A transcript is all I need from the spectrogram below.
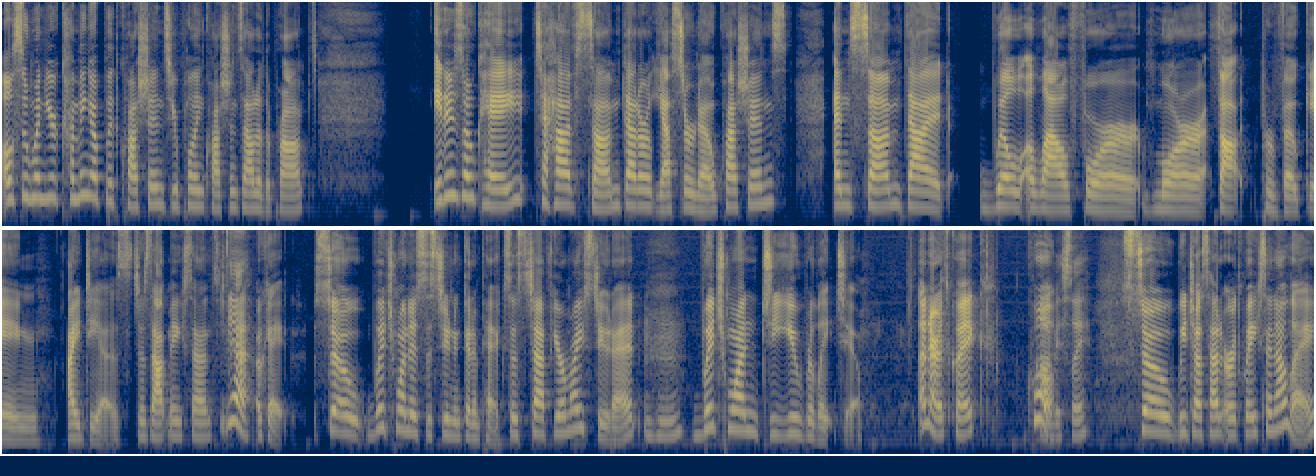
Also, when you're coming up with questions, you're pulling questions out of the prompt. It is okay to have some that are yes or no questions and some that will allow for more thought provoking ideas. Does that make sense? Yeah. Okay. So, which one is the student going to pick? So, Steph, you're my student. Which one do you relate to? An earthquake. Cool. Obviously. So, we just had earthquakes in LA,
